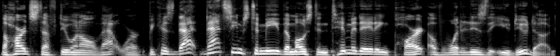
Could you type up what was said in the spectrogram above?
the hard stuff doing all that work because that that seems to me the most intimidating part of what it is that you do, Doug.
